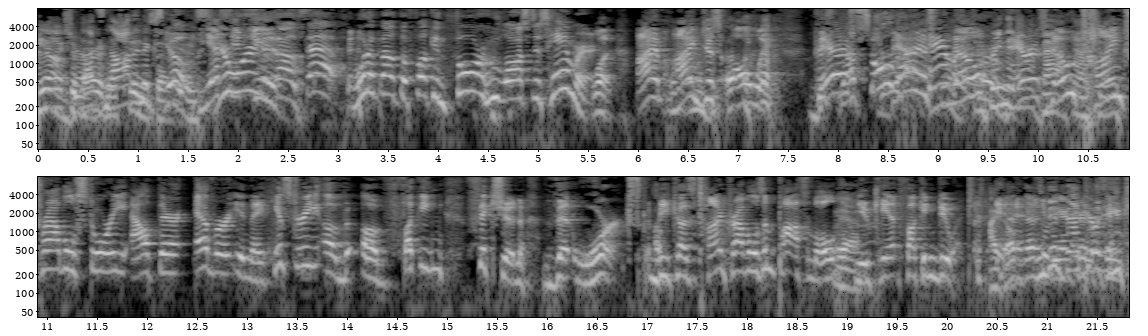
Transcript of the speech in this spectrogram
He had extra That's not too, an so- excuse. Yes, You're it worried is. about that. What about the fucking Thor who lost his hammer? Look, I'm I'm just always there Scott is stole there that is hammer. no Bring the there hammer is back, no time travel story out there ever in the history of of fucking fiction that works because time travel is impossible. Yeah. You can't fucking do it. I don't- That's what Even the Back end to the credits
